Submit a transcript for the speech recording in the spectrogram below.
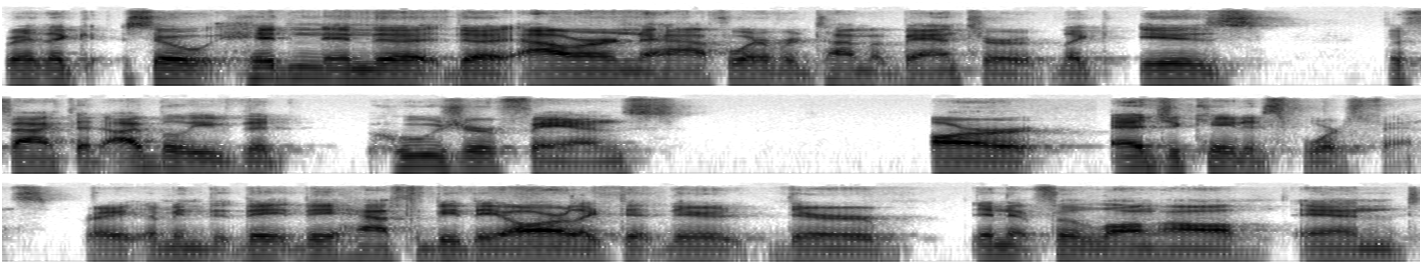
right? Like, so hidden in the the hour and a half, whatever time of banter, like, is the fact that I believe that Hoosier fans are educated sports fans, right? I mean, they they have to be. They are like they- they're they're in it for the long haul. And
